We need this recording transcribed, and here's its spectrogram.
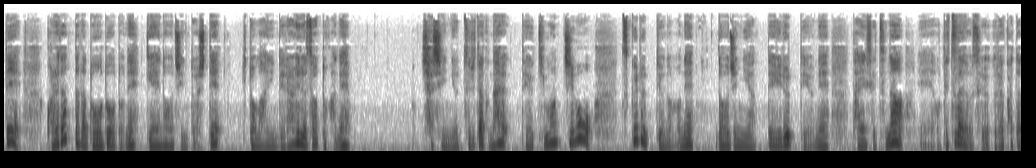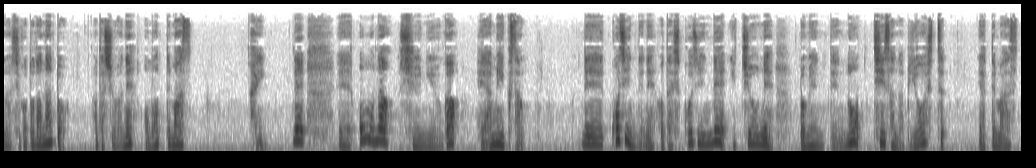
て、これだったら堂々とね、芸能人として人前に出られるぞとかね、写真に写りたくなるっていう気持ちを作るっていうのもね同時にやっているっていうね大切な、えーお手伝いをする裏方の仕事だなと私はね思ってます。はい。で、えー主な収入がヘアメイクさん。で個人でね私個人で一応ね路面店の小さな美容室やってます。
